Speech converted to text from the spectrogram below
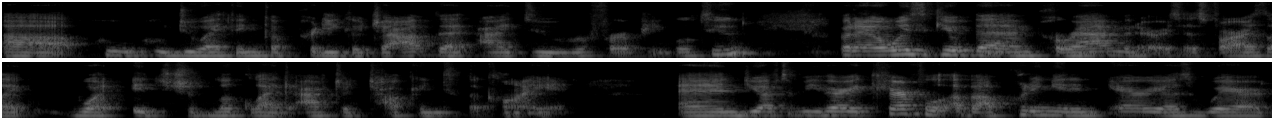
uh, who, who do, I think, a pretty good job that I do refer people to. But I always give them parameters as far as like what it should look like after talking to the client. And you have to be very careful about putting it in areas where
